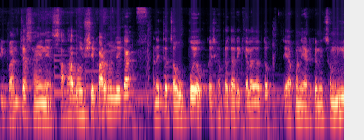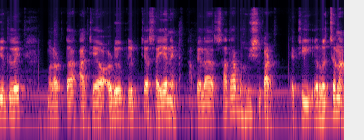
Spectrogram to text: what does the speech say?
टिपांच्या साह्याने साधा भविष्यकाळ म्हणजे काय आणि त्याचा उपयोग कशा प्रकारे केला जातो ते आपण या ठिकाणी समजून घेतलं आहे. मला वाटतं आजच्या ऑडिओ क्लिपच्या साह्याने आपल्याला साधा भविष्यकाळ त्याची रचना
